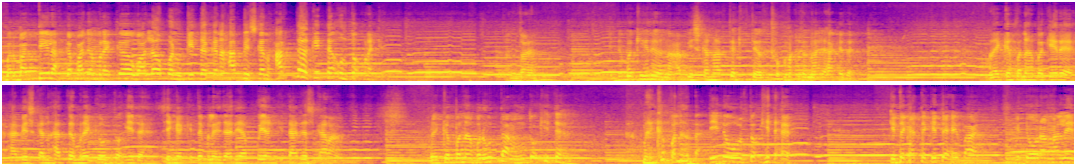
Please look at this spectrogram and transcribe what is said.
Berbaktilah kepada mereka walaupun kita kena habiskan harta kita untuk mereka. Tuan-tuan, kita berkira nak habiskan harta kita untuk mak dan ayah kita. Mereka pernah berkira habiskan harta mereka untuk kita sehingga kita boleh jadi apa yang kita ada sekarang. Mereka pernah berhutang untuk kita. Mereka pernah tak tidur untuk kita. Kita kata kita hebat, kita orang alim,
